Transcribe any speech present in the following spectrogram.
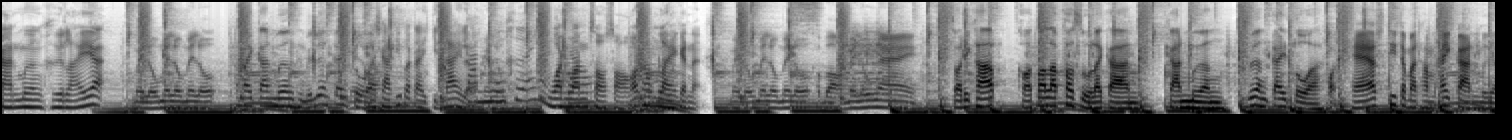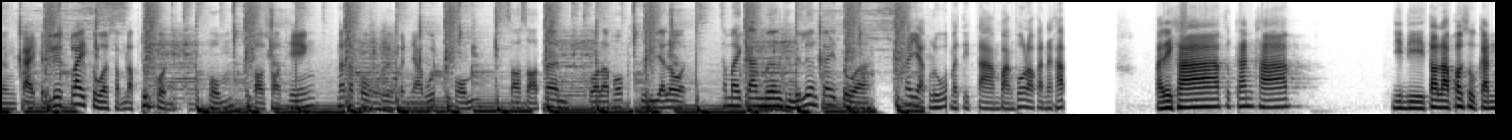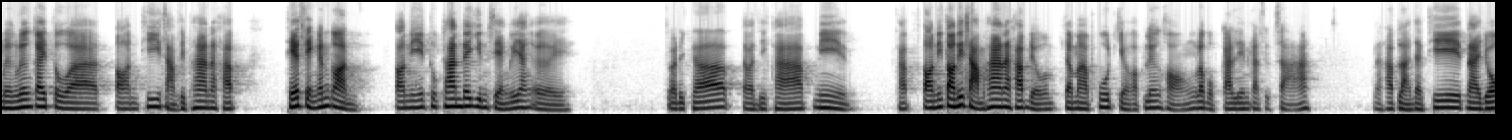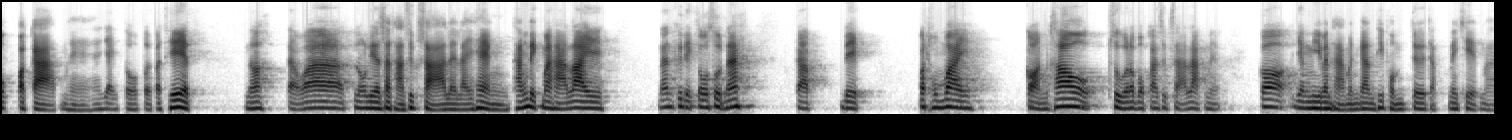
การเมืองคือไรอะไม่รู้ไม่รู้ไม่รู้ทำไมการเมืองถึงเป็นเรื่องใกล้ตัวประชาธิปไตยกินได้เหรอการเมืองคือไอ้อย่างวันวันๆสอสอก็ทำอะไรกันอะไม่รู้ไม่รู้ไม่รู้เขาบอกไม่รู้ไง สวัสดีครับ ขอต้อนรับเข้าสู่รายการการเมืองเรื่องใกล้ตัว พอดแคสต์ที่จะมาทำให้การเมืองกลายเป็นเรื่องใกล้ตัวสำหรับทุกคน ผมสอสอเท้งนัตพงษ์เรืองปัญญาวุฒิผมสสเติ้ลวรพวิริยโรธทำไมการเมืองถึงเป็นเรื่องใกล้ตัว ถ้าอยากรู้มาติดตามฟังพวกเรากันนะครับสวัสดีครับ ทุกท่านครับ ยินดีต้อนรับเข้าสู่การเมืองเรื่องใกล้ตัวตอนที่35นะครับ เทสเสียงกันก่อน ตอนนี้ทุกท่านได้ยินเสียงหรือยังเอ่ย สวัสดีครับ สวัสดีครับ นี่ครับ ตอนนี้ตอนที่สามห้านะครับ เดี๋ยวจะมาพูดเกี่ยวกับเรื่องของระบบการเรียนการศึกษานะครับ หลังจากที่นายกประกาศแหมใหญ่โตเปิดประเทศเนาะแต่ว่าโรงเรียนสถานศึกษาหลาย ๆ แห่งทั้งเด็กมหาลัย นั่นคือเด็กโตสุดนะ กับเด็กปฐมวัยก่อนเข้าสู่ระบบการศึกษาหลักเนี่ย ก็ยังมีปัญหาเหมือนกันที่ผมเจอจากในเขตมา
